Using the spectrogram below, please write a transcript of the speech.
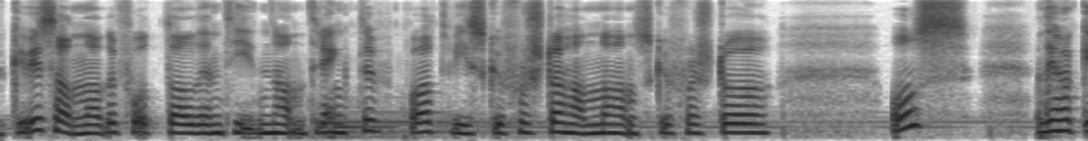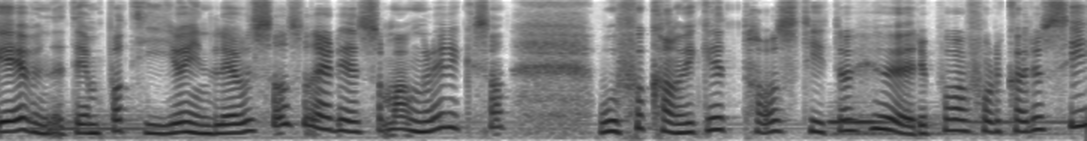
uker hvis han hadde fått all den tiden han trengte på at vi skulle forstå han og han skulle forstå oss. Men de har ikke evne til empati og innlevelse, så det er det som mangler. ikke sant? Hvorfor kan vi ikke ta oss tid til å høre på hva folk har å si?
